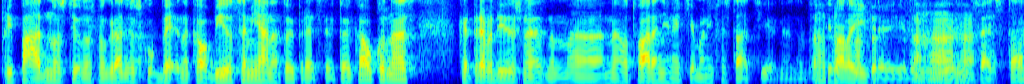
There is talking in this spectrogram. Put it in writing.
pripadnosti, odnosno građanskog, be, kao bio sam ja na toj predstavi. To je kao kod nas kad treba da ideš, ne znam, na otvaranje neke manifestacije, ne znam, festivala pa igre ili, aha, ili aha. festa,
